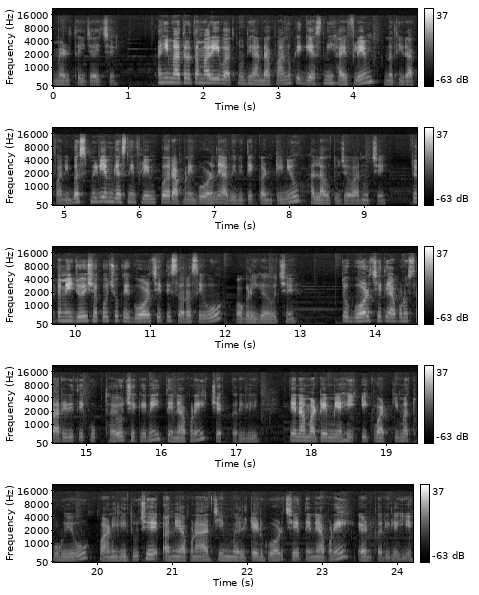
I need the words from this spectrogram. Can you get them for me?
મેલ્ટ થઈ જાય છે. અહીં માત્ર તમારે એ વાતનું ધ્યાન રાખવાનું કે ગેસની હાઈ ફ્લેમ નથી રાખવાની. બસ મીડિયમ ગેસની ફ્લેમ પર આપણે ગોળને આવી રીતે કન્ટિન્યુ હલાવતું જવાનું છે. તો તમે જોઈ શકો છો કે ગોળ છે તે સરસ એવો ઓગળી ગયો છે. તો ગોળ છે તે આપણો સારી રીતે કૂક થયો છે કે નહીં તેને આપણે ચેક કરી લઈએ. તેના માટે મેં અહીં એક વાટકીમાં થોડું એવું પાણી લીધું છે અને આપણા જે મેલ્ટેડ ગોળ છે તેને આપણે એડ કરી લઈએ.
